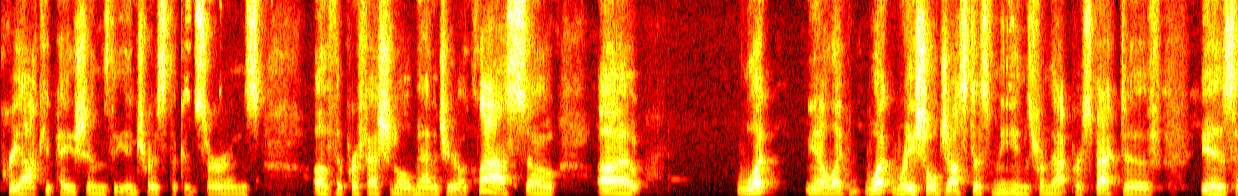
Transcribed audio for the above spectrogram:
preoccupations the interests the concerns of the professional managerial class. So, uh, what you know, like what racial justice means from that perspective is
